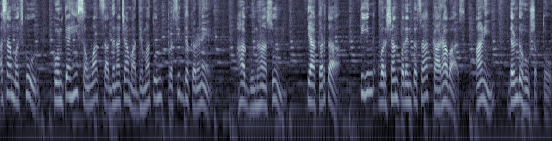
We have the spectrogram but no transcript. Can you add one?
असा मजकूर कोणत्याही संवाद साधनाच्या माध्यमातून प्रसिद्ध करणे हा गुन्हा असून त्याकरता तीन वर्षांपर्यंतचा कारावास आणि दंड होऊ शकतो.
